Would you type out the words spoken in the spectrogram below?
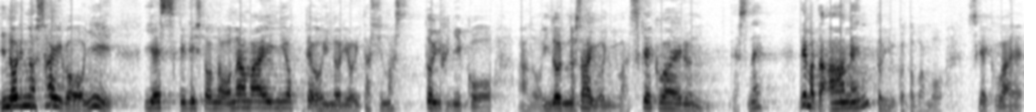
祈りの最後にイエス・キリストのお名前によってお祈りをいたしますというふうにこうあの祈りの最後には付け加えるんですね。でまた「アーメン」という言葉も付け加え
